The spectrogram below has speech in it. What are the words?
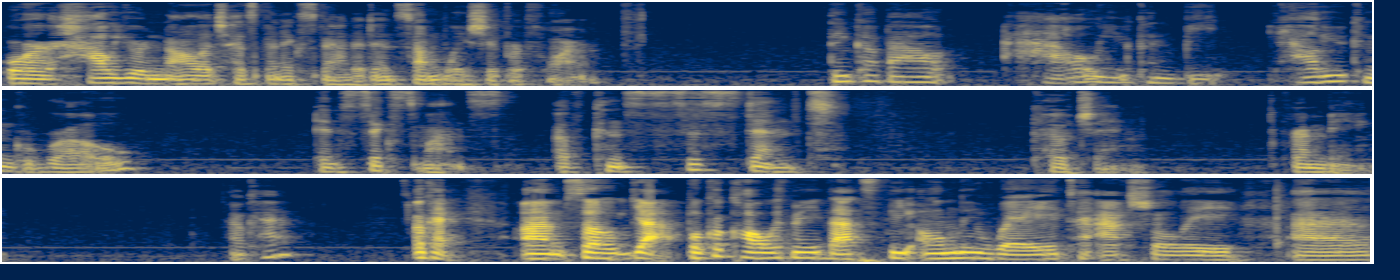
or how your knowledge has been expanded in some way, shape, or form. Think about how you can be, how you can grow in six months of consistent coaching from me. Okay? Okay, um, so yeah, book a call with me. That's the only way to actually uh,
